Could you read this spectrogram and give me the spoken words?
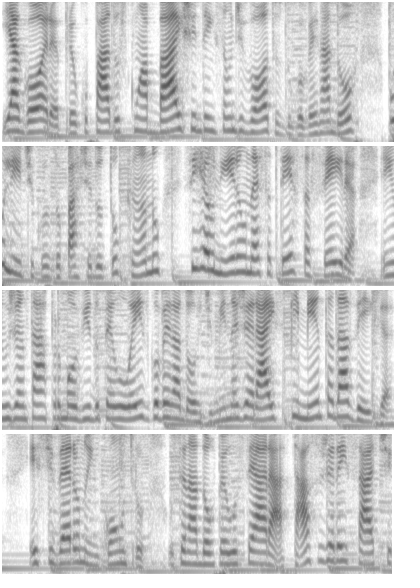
e agora, preocupados com a baixa intenção de votos do governador, políticos do Partido Tucano se reuniram nesta terça-feira em um jantar promovido pelo ex-governador de Minas Gerais, Pimenta da Veiga. Estiveram no encontro o senador pelo Ceará, Tasso Gereissati,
